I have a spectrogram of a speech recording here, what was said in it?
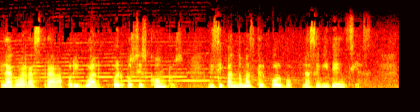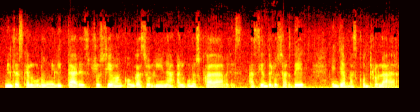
El agua arrastraba por igual cuerpos y escombros, disipando más que el polvo las evidencias, mientras que algunos militares rociaban con gasolina algunos cadáveres, haciéndolos arder en llamas controladas.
